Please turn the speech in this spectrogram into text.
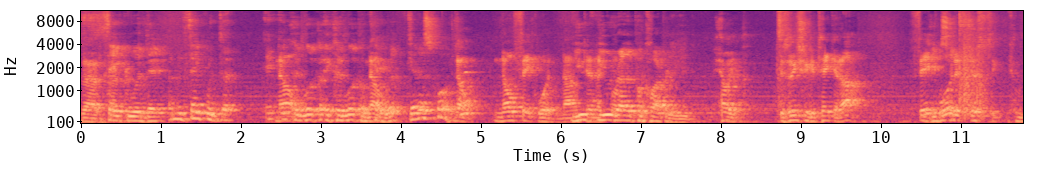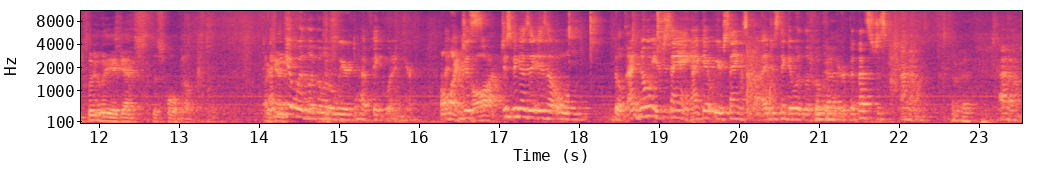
the- fake wood that I mean fake wood that it, it No. could look it could look okay, No. but get us quotes. No, no fake wood, not You getting a you would quote. rather put carpeting in. Hell yeah, because at least you could take it up. Fake You wood is just completely against this whole building. I think Against- it would look a little weird to have fake wood in here. Oh my Just- God. Just because it is an old building, I know what you're saying, I get what you're saying, Scott, I just think it would look a little Okay. weird, but that's just, I don't know. Okay. I don't know.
